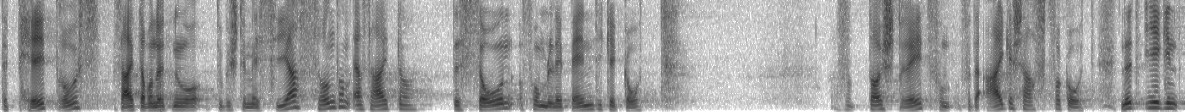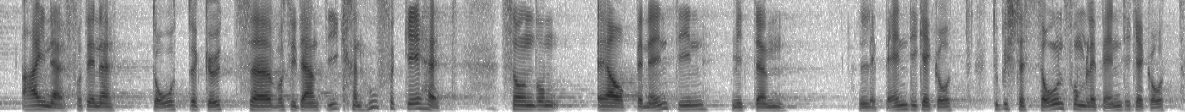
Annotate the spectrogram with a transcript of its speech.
Der Petrus sagt aber nicht nur, du bist der Messias, sondern er sagt noch, der Sohn vom lebendigen Gott. Also da ist die Rede von, von der Eigenschaft von Gott. Nicht irgendeine von diesen toten Götzen, die sie der Antike einen Haufen gegeben hat, sondern er benennt ihn mit dem lebendigen Gott. Du bist der Sohn vom lebendigen Gott.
